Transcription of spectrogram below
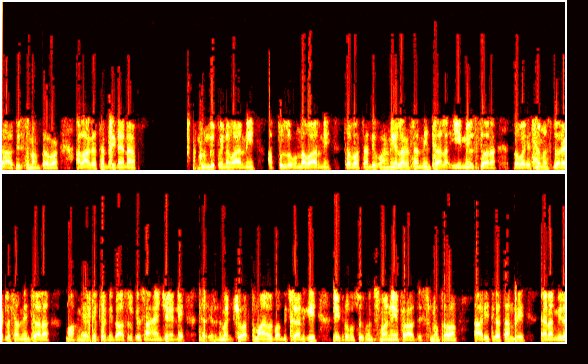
ప్రార్థిస్తున్నాం ప్రభా అలాగా తండ్రి నేను కృంగిపోయిన వారిని అప్పుల్లో ఉన్న వారిని ప్రభా తండ్రి వాళ్ళని ఎలాగ సంధించాలా ఈమెయిల్స్ ద్వారా ప్రభా ఎస్ఎంఎస్ ద్వారా ఎట్లా సంధించాలా మాకు నేర్పించండి దాసులకి సహాయం చేయండి మంచి వర్తమానాలు పంపించడానికి నీ కృప చూపించమని ప్రార్థిస్తున్నాం ప్రభా ఆ రీతిగా తండ్రి ఆయన మీరు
